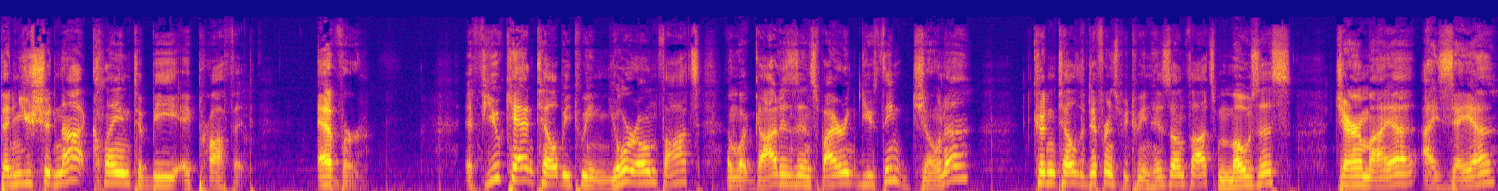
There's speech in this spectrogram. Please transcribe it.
then you should not claim to be a prophet ever. If you can't tell between your own thoughts and what God is inspiring, do you think Jonah couldn't tell the difference between his own thoughts? Moses, Jeremiah, Isaiah,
